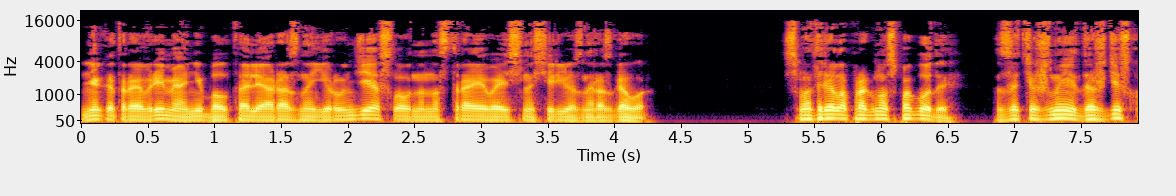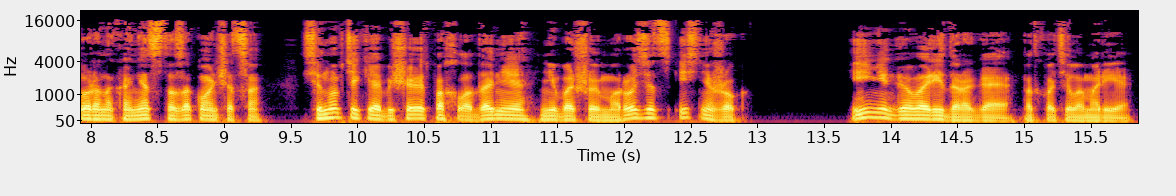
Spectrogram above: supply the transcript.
Некоторое время они болтали о разной ерунде, словно настраиваясь на серьезный разговор. Смотрела прогноз погоды. Затяжные дожди скоро наконец-то закончатся. Синоптики обещают похолодание, небольшой морозец и снежок. «И не говори, дорогая», — подхватила Мария.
